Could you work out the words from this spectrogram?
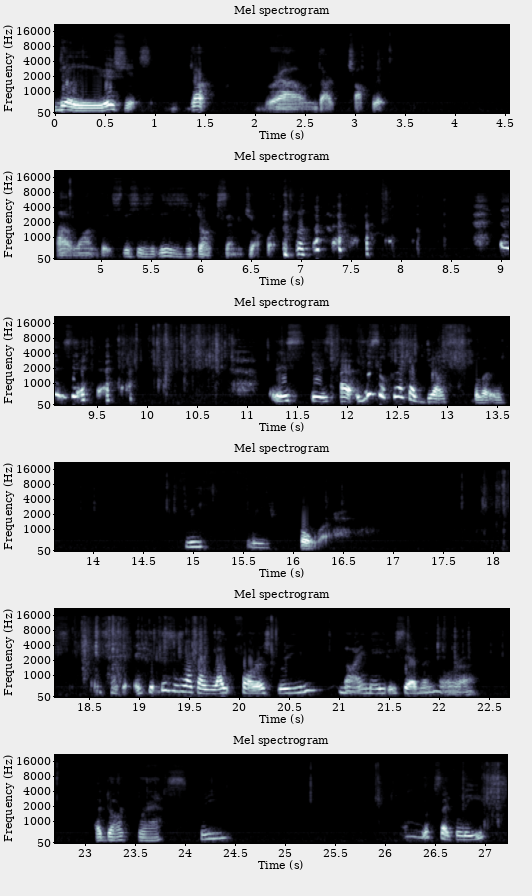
delicious dark brown dark chocolate. I want this. This is this is a dark semi chocolate. this is uh, this looks like a Delft blue. Three three four. Like a, this is like a light forest green, 987, or a, a dark brass green. It looks like leaves.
